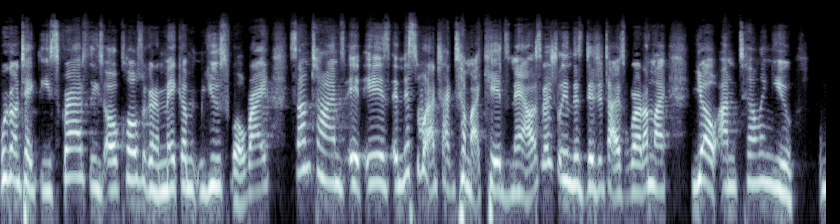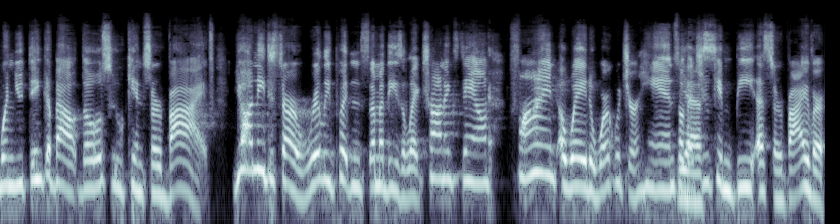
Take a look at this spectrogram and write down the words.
we're going to take these scraps, these old clothes, we're going to make them useful, right? Sometimes it is, and this is what I try to tell my kids now, especially in this digitized world. I'm like, yo, I'm telling you, when you think about those who can survive, y'all need to start really putting some of these electronics down. Find a way to work with your hands so yes. that you can be a survivor.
